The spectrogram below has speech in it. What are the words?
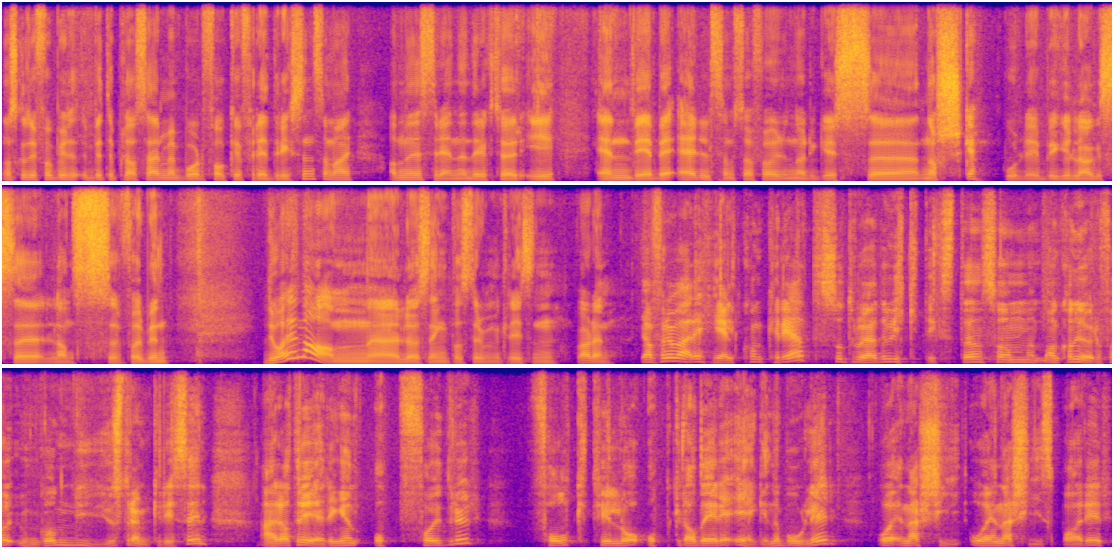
nå skal du få bytte plass her med Bård Folke Fredriksen, som er administrerende direktør i NBBL, som står for Norges uh, norske boligbyggelagets uh, landsforbund. Du har en annen løsning på strømkrisen. Hva er den? Ja, For å være helt konkret, så tror jeg det viktigste som man kan gjøre for å unngå nye strømkriser, er at regjeringen oppfordrer folk til å oppgradere egne boliger og, energi, og energisparer.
